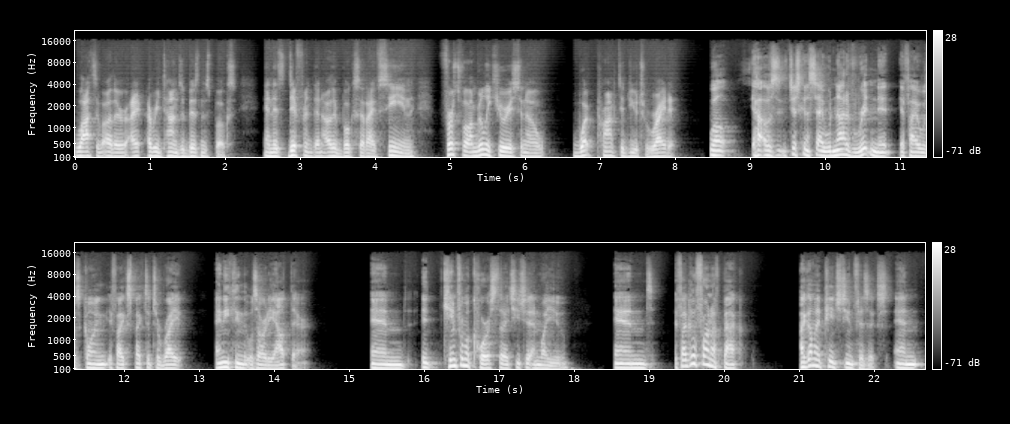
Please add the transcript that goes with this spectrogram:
lots of other, I, I, read tons of business books, and it's different than other books that I've seen. First of all, I'm really curious to know what prompted you to write it. Well, I was just going to say, I would not have written it if I was going, if I expected to write anything that was already out there. And it came from a course that I teach at NYU. And if I go far enough back, I got my PhD in physics. And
